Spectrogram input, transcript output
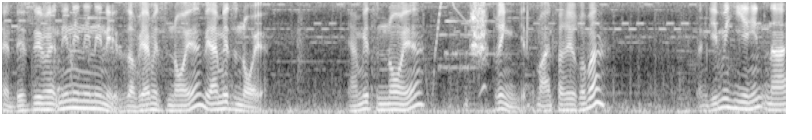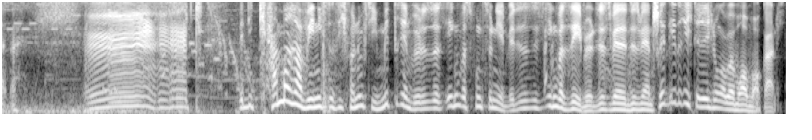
das nee, nee, nee, nee, nee. So, wir haben jetzt neue, wir haben jetzt neue. Wir haben jetzt neue. Und springen jetzt mal einfach hier rüber. Dann gehen wir hier hinten. Nein. Wenn die Kamera wenigstens sich vernünftig mitdrehen würde, dass irgendwas funktionieren würde, dass irgendwas sehen würde, das wäre das wär ein Schritt in die richtige Richtung, aber brauchen wir auch gar nicht.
